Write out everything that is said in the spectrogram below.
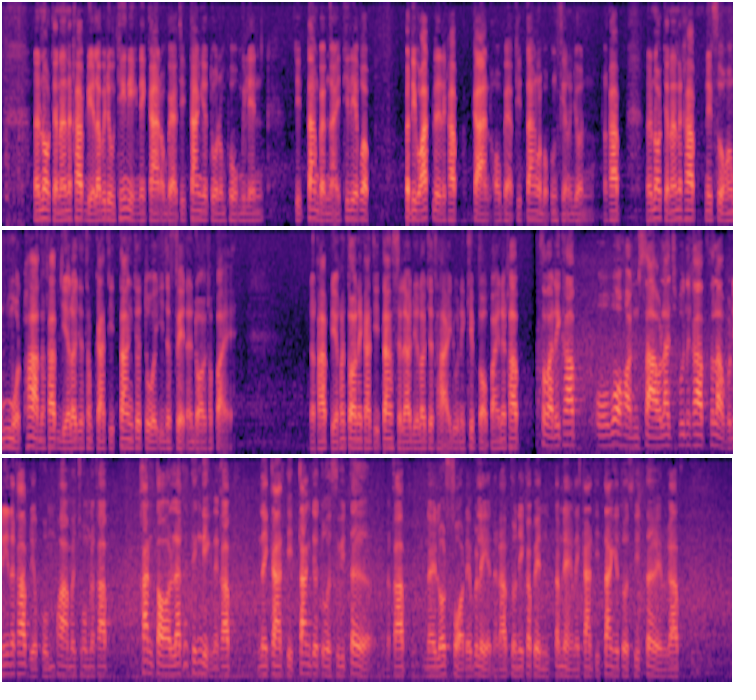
และนอกจากนั้นนะครับเดี๋ยวเราไปดูเทคนิคในการออกแบบติดตั้งเจ้าตัวลำโพงมิเลนติดตั้งแบบไหนที่เรียกว่าปฏิวัติเลยนะครับการออกแบบติดตั้งระบบเครื่องเสียงรถยนต์นะครับและนอกจากนั้นนะครับในส่วนของโหมดภาพนะครับ เดี๋ยวเราจะทำการติดตั้งเจ้าตัวอินเทอร์เฟซ Android เข้าไป นะครับเดี๋ยวขั้นตอนในการติดตั้งเสร็จแล้วเดี๋ยวเราจะถ่ายดูในคลิปต่อไปนะครับ สวัสดีครับโอเวอร์ฮอนซาวราชพฤกษ์นะครับสำหรับวันนี้นะครับเดี๋ยวผมพามาชมนะครับ ขั้นตอนและก็เทคนิคนะครับในการติดตั้งเจ้าตัวสวิตเตอร์นะครับในรถ Ford e v e r e s t นะครับตัวนี้ก็เป็นตำแหน่งในการติดตั้งเจ้าตัวสวิตเตอร์นะครับ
